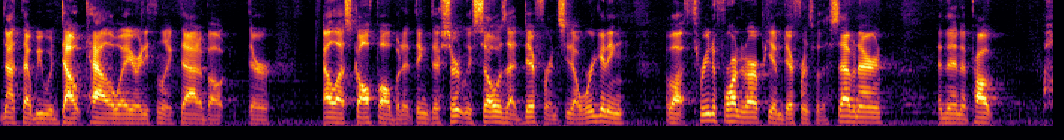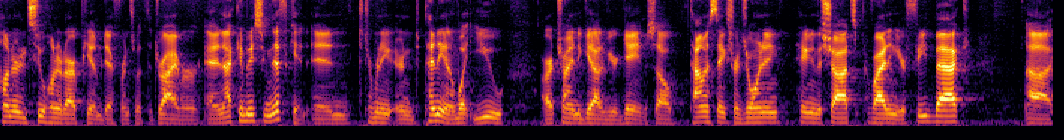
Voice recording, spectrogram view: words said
not that we would doubt Callaway or anything like that about their LS golf ball, but I think there certainly so is that difference. You know, we're getting about three to 400 RPM difference with a seven iron, and then about 100 to 200 RPM difference with the driver, and that can be significant in determining and depending on what you are trying to get out of your game. So, Thomas, thanks for joining, hitting the shots, providing your feedback. A uh,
